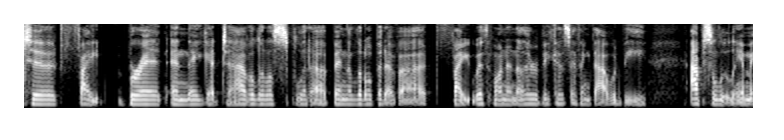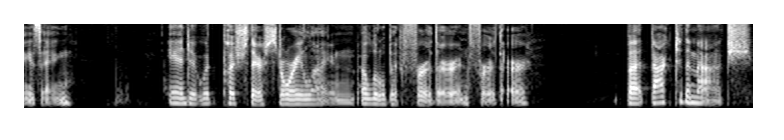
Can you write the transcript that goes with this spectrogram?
to fight Britt and they get to have a little split up and a little bit of a fight with one another because I think that would be absolutely amazing. And it would push their storyline a little bit further and further. But back to the match.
